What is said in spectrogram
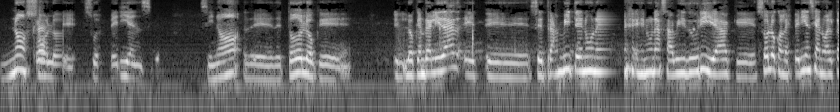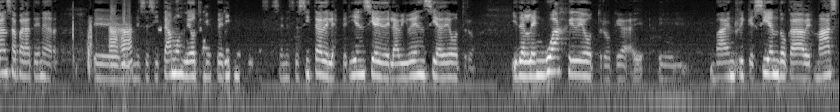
no solo de su experiencia, sino de, todo lo que lo que en realidad eh, se transmite en una, en una sabiduría que solo con la experiencia no alcanza para tener. necesitamos de otra experiencia, se necesita de la experiencia y de la vivencia de otro y del lenguaje de otro que va enriqueciendo cada vez más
